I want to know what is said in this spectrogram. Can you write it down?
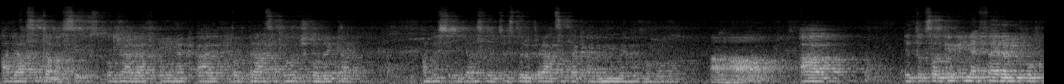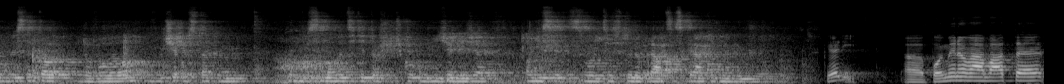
a dá se to asi uspořádat i jinak a je to práce toho člověka. aby si udělal svou cestu do práce tak, aby mu vyhovovalo. Aha. A je to celkem i neférový, pokud by se to dovolilo vůči ostatním, kteří by si mohli cítit trošičku ublížený, že oni si svou cestu do práce zkrátit nemůžou. Skvělý. Eh, Pojmenováváte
